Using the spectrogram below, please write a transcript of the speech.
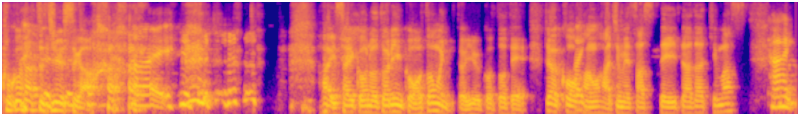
ココナッツジュースが。はい。はい、最高のドリンクをお供にということで、では後半を始めさせていただきます。はい。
